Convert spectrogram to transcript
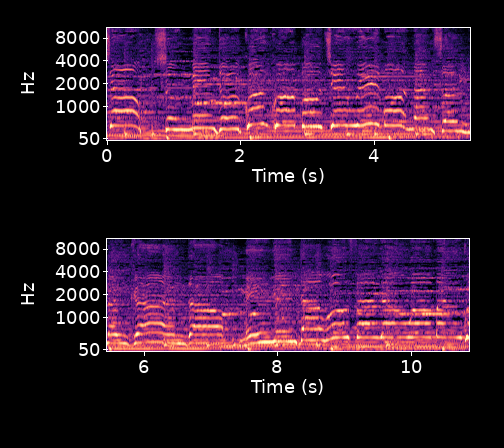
笑，生命的广阔不经历磨难，怎能感到命运大无法让我们跪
